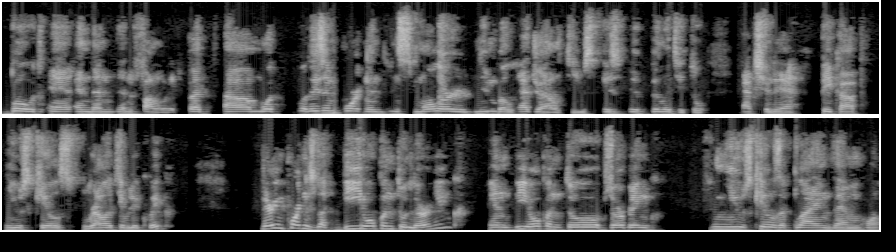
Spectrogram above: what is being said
boat, and, and then then follow it. But um, what what is important in smaller, nimble, agile teams is the ability to actually pick up new skills relatively quick. Very important is that be open to learning and be open to absorbing new skills, applying them on,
